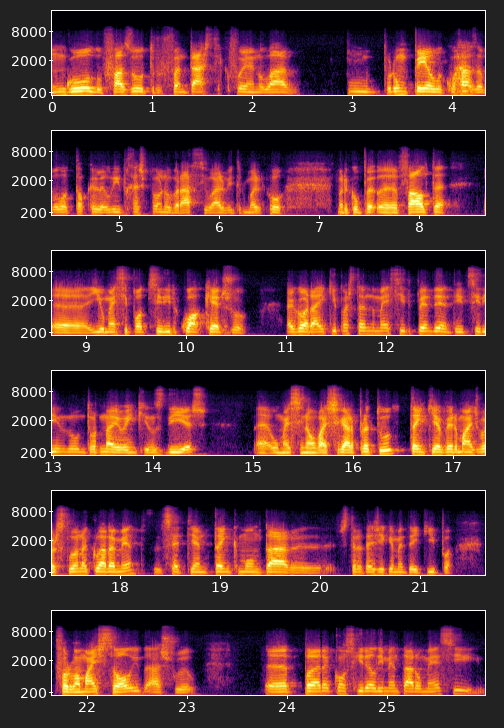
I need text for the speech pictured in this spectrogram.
um golo, faz outro fantástico, foi anulado por, por um pelo, quase a bola toca-lhe ali de raspão no braço e o árbitro marcou marcou uh, falta uh, e o Messi pode decidir qualquer jogo. Agora, a equipa estando Messi dependente e decidindo um torneio em 15 dias, uh, o Messi não vai chegar para tudo. Tem que haver mais Barcelona, claramente. O anos tem que montar estrategicamente a equipa de forma mais sólida, acho eu, para conseguir alimentar o Messi,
